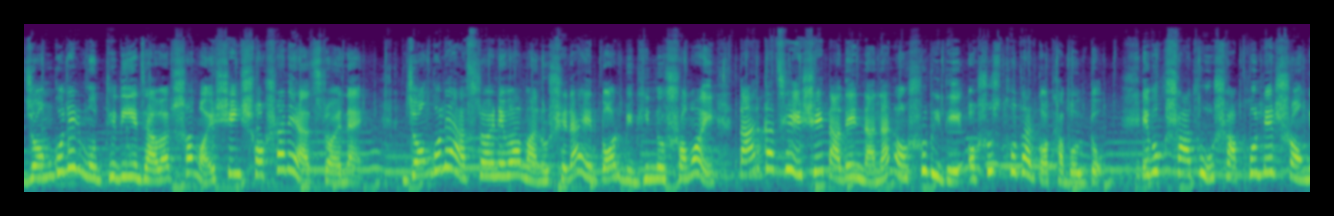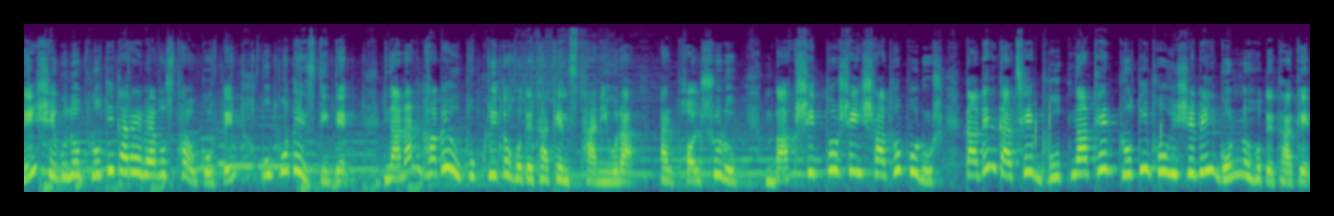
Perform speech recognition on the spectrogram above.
জঙ্গলের মধ্যে দিয়ে যাওয়ার সময় সেই শ্মশানে আশ্রয় নেয়। জঙ্গলে আশ্রয় নেওয়া মানুষেরা এরপর বিভিন্ন সময়ে তার কাছে এসে তাদের নানান অসুবিধে, অসুস্থতার কথা বলতো এবং সাধু সাফল্যের সঙ্গে সেগুলো প্রতিকারের ব্যবস্থাও করতেন, উপদেশ দিতেন। নানানভাবে উপকৃত হতে থাকেন স্থানীয়রা। আর ফলস্বরূপ, বাকসিদ্ধ সেই সাধু পুরুষ তাদের কাছে ভূতনাথের প্রতিভূ হিসেবেই গণ্য হতে থাকেন।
